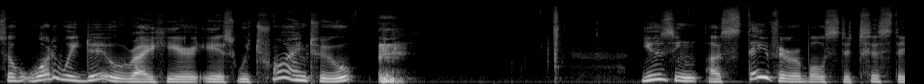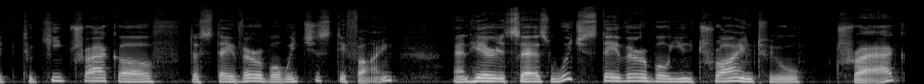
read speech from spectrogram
So what do we do right here is we're trying to, using a state variable statistic to keep track of the state variable we just defined. And here it says which state variable you trying to track.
